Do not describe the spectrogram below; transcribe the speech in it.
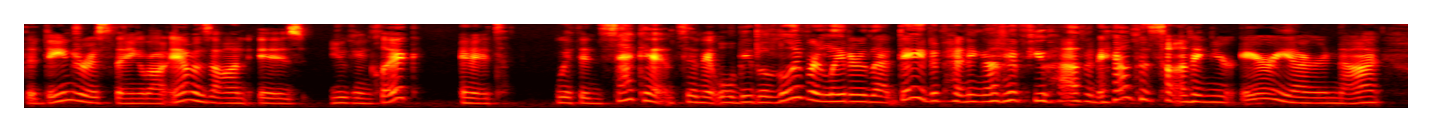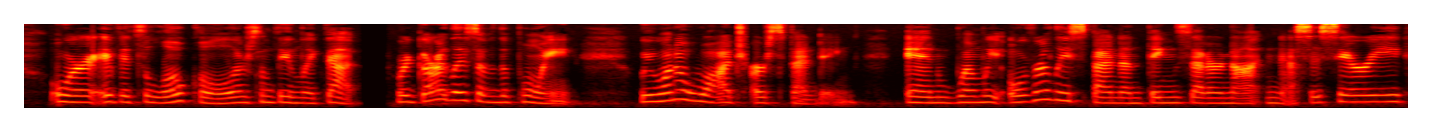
the dangerous thing about Amazon is you can click and it's within seconds and it will be delivered later that day, depending on if you have an Amazon in your area or not or if it's local or something like that. Regardless of the point, we want to watch our spending. And when we overly spend on things that are not necessary,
